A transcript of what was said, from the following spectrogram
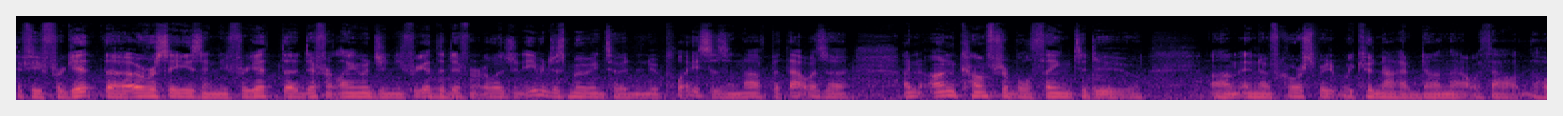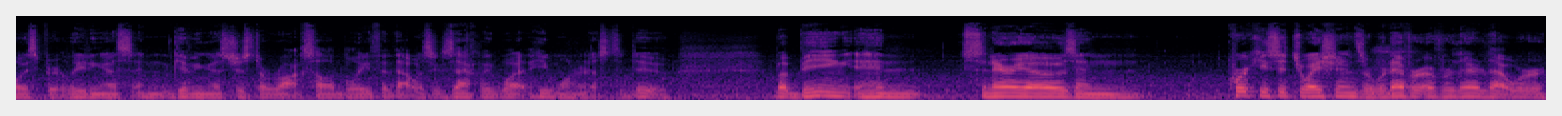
if you forget the overseas and you forget the different language and you forget the different religion, even just moving to a new place is enough. But that was a an uncomfortable thing to do. Um, and of course, we, we could not have done that without the Holy Spirit leading us and giving us just a rock solid belief that that was exactly what He wanted us to do. But being in scenarios and quirky situations or whatever over there that were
